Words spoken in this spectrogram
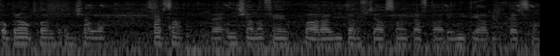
कब्र पर, इंशाल्लाह सर सा इंशाल्लाह फिर घर की तरफ़ जा सा अफ्तारी की तैयारी कर सा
